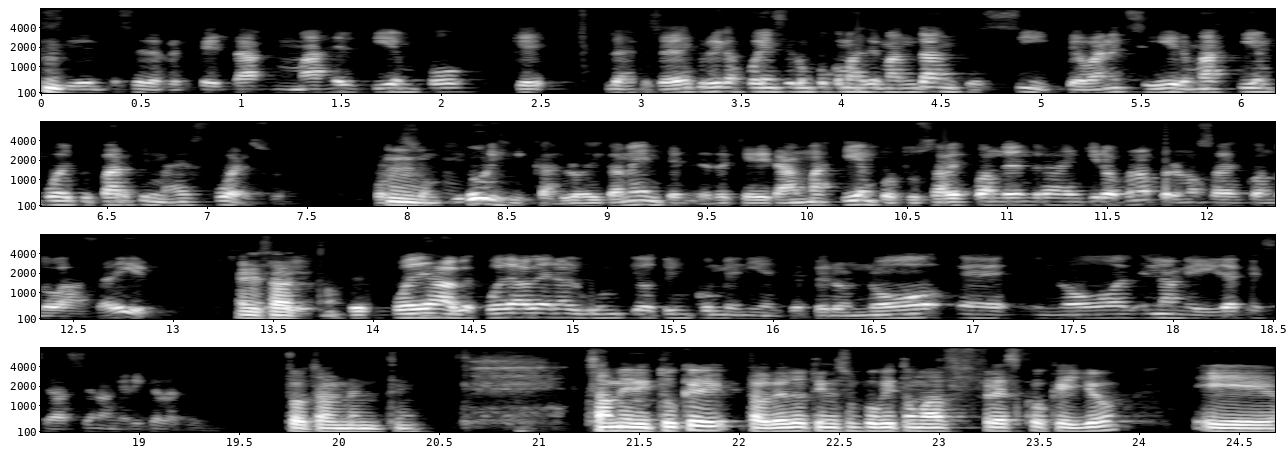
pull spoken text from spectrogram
residente se le respeta más el tiempo que las especialidades quirúrgicas pueden ser un poco más demandantes, sí, te van a exigir más tiempo de tu parte y más esfuerzo, porque mm. son quirúrgicas, lógicamente, requerirán más tiempo. Tú sabes cuándo entras en quirófano, pero no sabes cuándo vas a salir. Exacto. Eh, puede, haber, puede haber algún que otro inconveniente, pero no, eh, no en la medida que se hace en América Latina. Totalmente. Samir, y tú que tal vez lo tienes un poquito más fresco que yo, eh,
